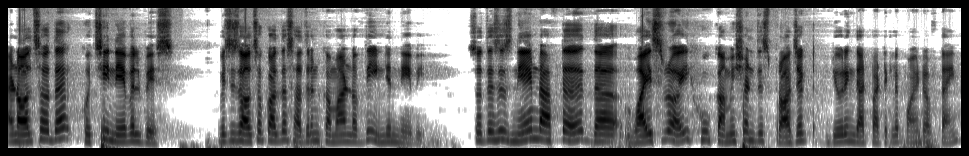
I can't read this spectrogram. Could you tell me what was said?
and also the Kochi Naval Base, which is also called the Southern Command of the Indian Navy. So, this is named after the Viceroy who commissioned this project during that particular point of time,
